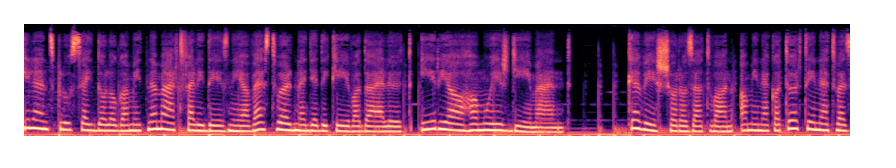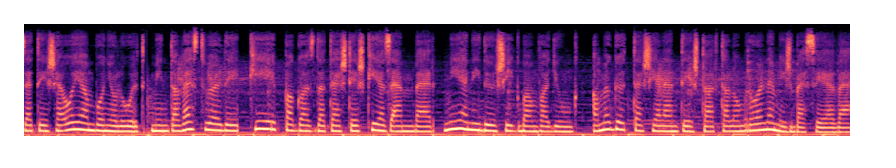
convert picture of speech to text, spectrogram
9 plusz egy dolog, amit nem árt felidézni a Westworld negyedik évada előtt, írja a Hamu és Gyémánt. Kevés sorozat van, aminek a történetvezetése olyan bonyolult, mint a Westworldé, ki épp a gazdatest és ki az ember, milyen időségben vagyunk, a mögöttes jelentéstartalomról nem is beszélve.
